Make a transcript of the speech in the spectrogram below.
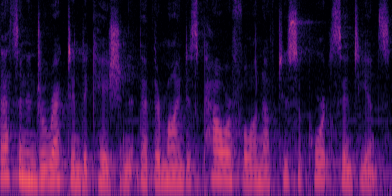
that's an indirect indication that their mind is powerful enough to support sentience.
